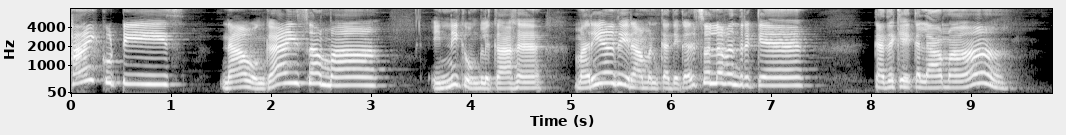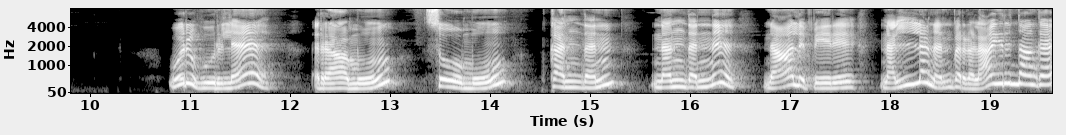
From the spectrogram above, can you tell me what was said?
ஹாய் குட்டீஸ். நான் உங்கள் ஐசாம்மா. இன்னைக்கு உங்களுக்காக மரியாதை ராமன் கதைகள் சொல்ல வந்திருக்கேன். கதை கேட்கலாமா? ஒரு ஊரில் ராமு சோமு கந்தன் நந்தன்னு நாலு பேர் நல்ல நண்பர்களாக இருந்தாங்க.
